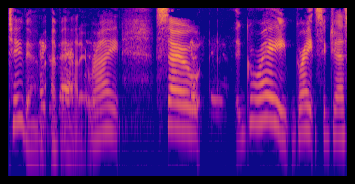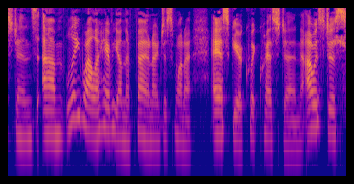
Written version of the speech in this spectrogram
to them about it, right? So. Great, great suggestions. Um, Lee, while I have you on the phone, I just want to ask you a quick question. I was just,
